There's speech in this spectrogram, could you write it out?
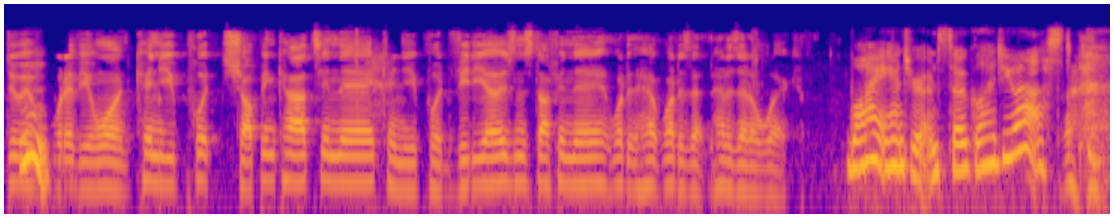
do mm. whatever you want, can you put shopping carts in there? Can you put videos and stuff in there? What how, what does that how does that all work? Why, Andrew? I'm so glad you asked.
